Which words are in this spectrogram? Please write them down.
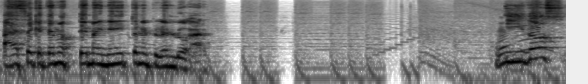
parece que tenemos tema inédito en el primer lugar. Y dos,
